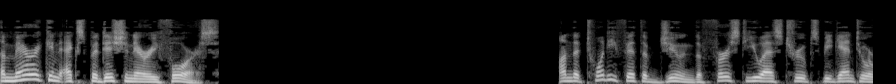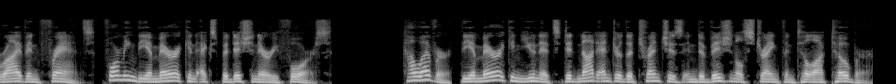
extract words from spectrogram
American Expeditionary Force On 25 June the first U.S. troops began to arrive in France, forming the American Expeditionary Force. However, the American units did not enter the trenches in divisional strength until October.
